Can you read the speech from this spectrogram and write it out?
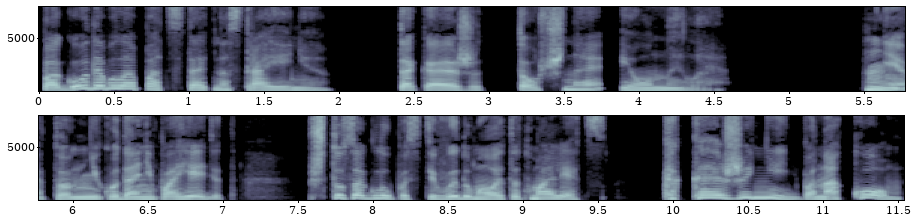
Погода была под стать настроению, такая же тошная и унылая. Нет, он никуда не поедет — что за глупости выдумал этот малец? Какая женитьба? На ком?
